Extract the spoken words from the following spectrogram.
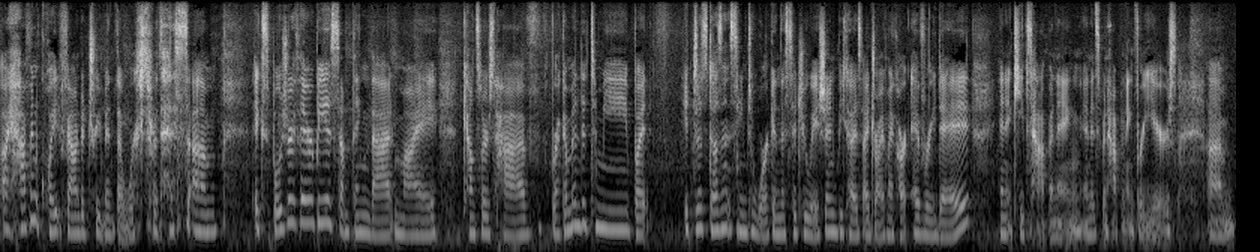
I haven't quite found a treatment that works for this. Um, Exposure therapy is something that my counselors have recommended to me, but it just doesn't seem to work in this situation because I drive my car every day and it keeps happening and it's been happening for years. Um,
